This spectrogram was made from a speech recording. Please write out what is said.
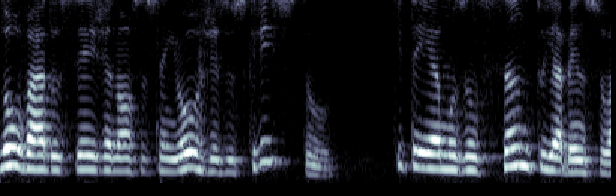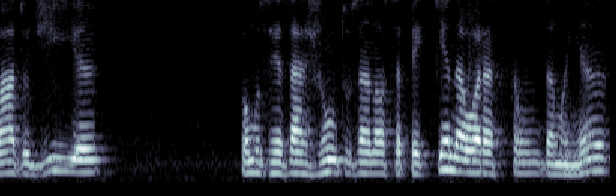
Louvado seja nosso Senhor Jesus Cristo. Que tenhamos um santo e abençoado dia. Vamos rezar juntos a nossa pequena oração da manhã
